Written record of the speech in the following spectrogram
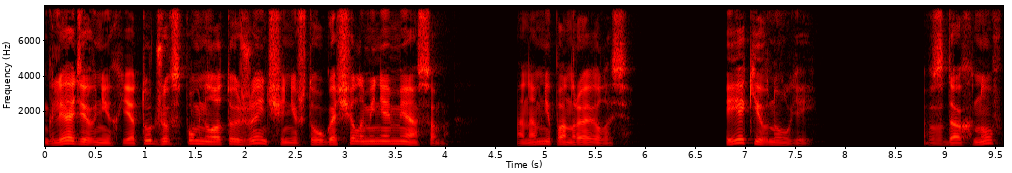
Глядя в них, я тут же вспомнил о той женщине, что угощала меня мясом. Она мне понравилась. И я кивнул ей. Вздохнув,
